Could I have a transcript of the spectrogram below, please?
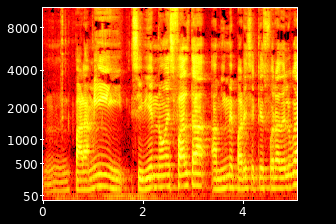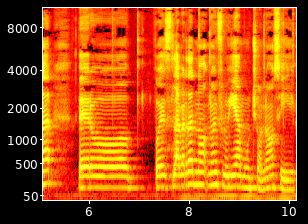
Mm, para mí, si bien no es falta, a mí me parece que es fuera de lugar, pero pues la verdad no, no influía mucho, ¿no? Si,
